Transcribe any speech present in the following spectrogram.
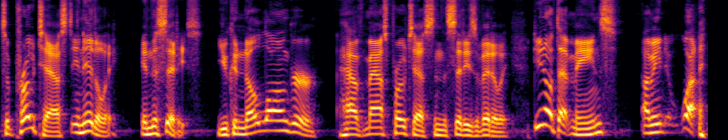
to protest in Italy in the cities. You can no longer have mass protests in the cities of Italy. Do you know what that means? I mean, what?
